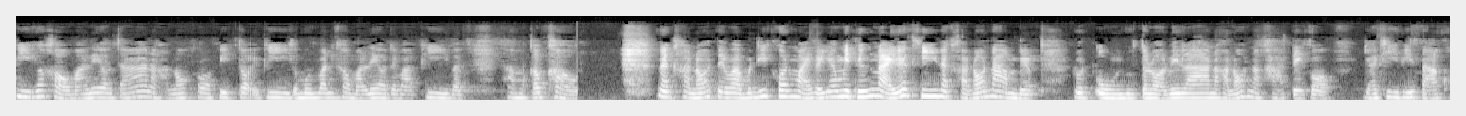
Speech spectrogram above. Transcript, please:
พี่ก็เข้ามาแล้วจ้านะคะเนาะเพราะพี่ต่อยพี่กำมลวันเข้ามาแล้วแต่ว่าพี่แบบทำกับเขา นะคะเนาะแต่ว่าวันที่คนใหม่ก็ยังไม่ถึงไหนนาทีนะคะเนาะนำแบบลดองค์อยู่ตลอดเวลานะคะเนาะนะคะ แต่ก็อย่างที่พี่สาโค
